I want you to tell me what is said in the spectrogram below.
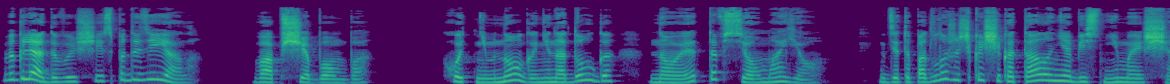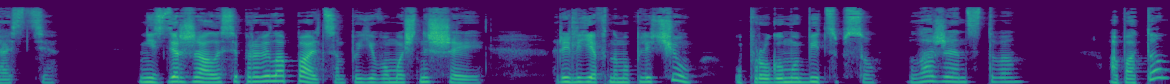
выглядывающие из-под одеяла. Вообще бомба! Хоть немного, ненадолго, но это все мое. Где-то под ложечкой щекотало необъяснимое счастье. Не сдержалась и провела пальцем по его мощной шее, рельефному плечу, упругому бицепсу. Блаженство. А потом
